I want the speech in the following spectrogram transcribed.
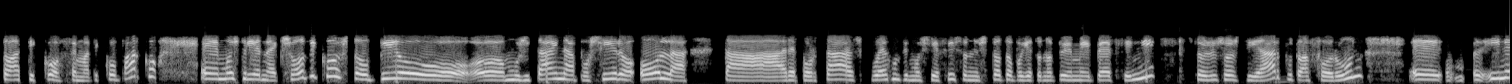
το Αττικό Θεματικό Πάρκο, ε, μου έστειλε ένα εξώδικο στο οποίο ε, μου ζητάει να αποσύρω όλα τα ρεπορτάζ που έχουν δημοσιευθεί στον ιστότοπο για τον οποίο είμαι υπεύθυνη, στο ZOS.gr που το αφορούν. Ε, είναι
